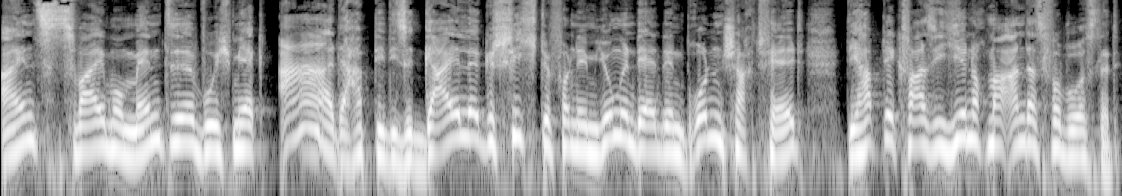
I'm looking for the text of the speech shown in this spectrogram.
eins, zwei Momente, wo ich merke, ah, da habt ihr diese geile Geschichte von dem Jungen, der in den Brunnenschacht fällt, die habt ihr quasi hier nochmal anders verwurstet.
